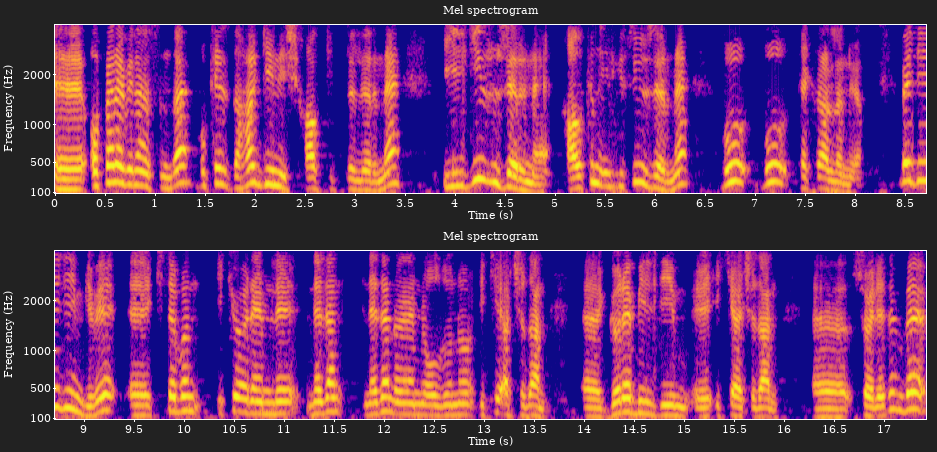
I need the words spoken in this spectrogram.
E, opera binasında bu kez daha geniş halk kitlelerine ilgi üzerine, halkın ilgisi üzerine bu bu tekrarlanıyor. Ve dediğim gibi e, kitabın iki önemli neden neden önemli olduğunu iki açıdan e, görebildiğim e, iki açıdan e, söyledim ve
